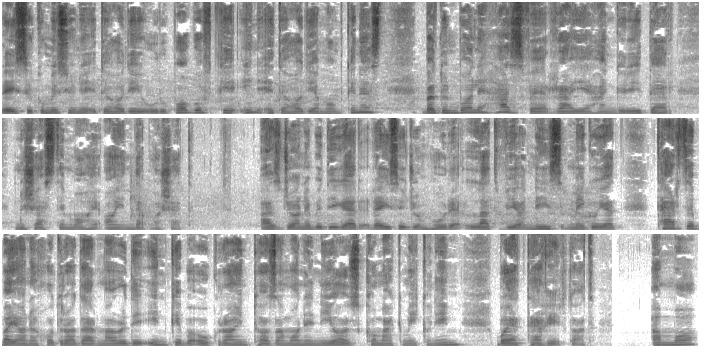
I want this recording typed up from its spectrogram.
رئیس کمیسیون اتحادیه اروپا گفت که این اتحادیه ممکن است به دنبال حذف رأی هنگری در نشست ماه آینده باشد. از جانب دیگر رئیس جمهور لاتویا نیز می‌گوید طرز بیان خود را در مورد اینکه به اوکراین تا زمان نیاز کمک می کنیم باید تغییر داد. اما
